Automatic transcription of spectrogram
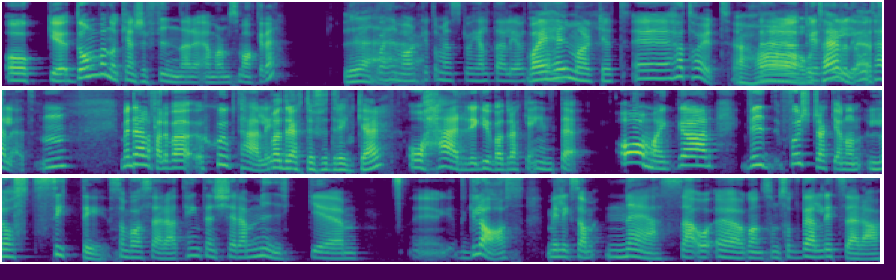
Och eh, de var nog kanske finare än vad de smakade på Haymarket om jag ska vara helt ärlig. Vad är Haymarket? Eh, Hötorget. Jaha, Det här, du vet, hotellet. hotellet. Mm. Men det, i alla fall, det var sjukt härligt. Vad drack du för drinkar? Åh herregud, vad drack jag inte? Oh my god! Vi, först drack jag någon Lost City som var så här, tänk en keramik... Eh, eh, glas med liksom näsa och ögon som såg väldigt så här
